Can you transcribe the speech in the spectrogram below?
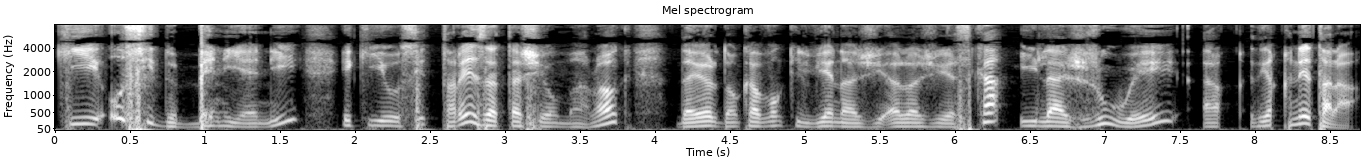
qui est aussi de Benyani et qui est aussi très attaché au Maroc. D'ailleurs donc avant qu'il vienne à, la JSK, il a joué à Qnitara.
